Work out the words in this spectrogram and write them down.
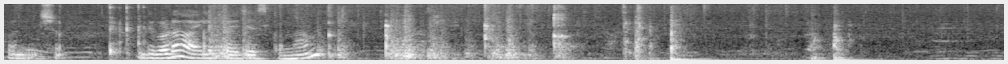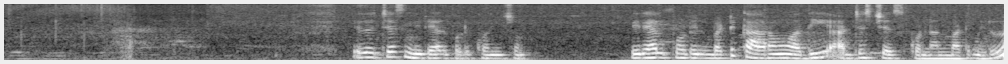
కొంచెం. ఇది కూడా ఆయిల్ ఫ్రై చేసుకుందాం. ఇది వచ్చేసి మిరియాల పొడి కొంచెం. మిరియాల పొడిని బట్టి కారం అది అడ్జస్ట్ చేసుకోండి అనమాట మీరు.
